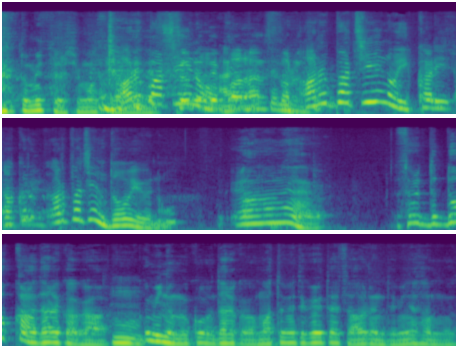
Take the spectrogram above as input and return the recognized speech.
ずっと見てしますからアルパチーノ アルパチーノ怒りアルパチーノどういうの？あのねそれどどっかの誰かが、ん。海の向こうの誰かがまとめてくれたやつあるんで皆さんも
